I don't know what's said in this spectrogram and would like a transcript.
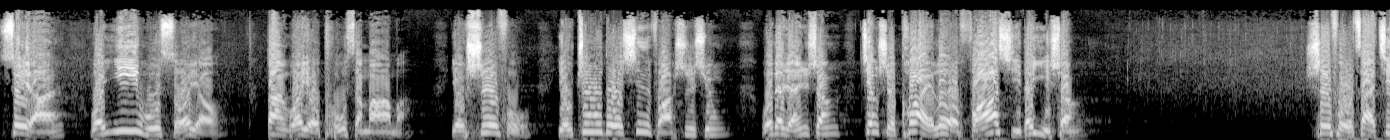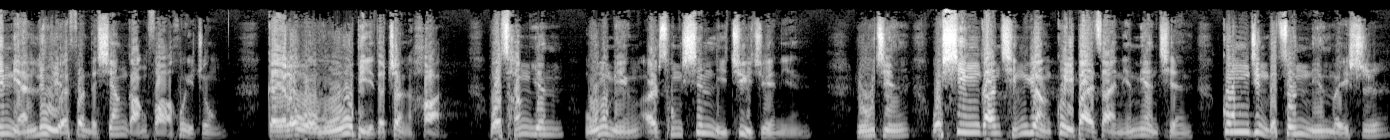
虽然我一无所有，但我有菩萨妈妈，有师父，有诸多心法师兄。我的人生将是快乐法喜的一生。师父在今年六月份的香港法会中，给了我无比的震撼。我曾因无名而从心里拒绝您。如今，我心甘情愿跪拜在您面前，恭敬地尊您为师。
